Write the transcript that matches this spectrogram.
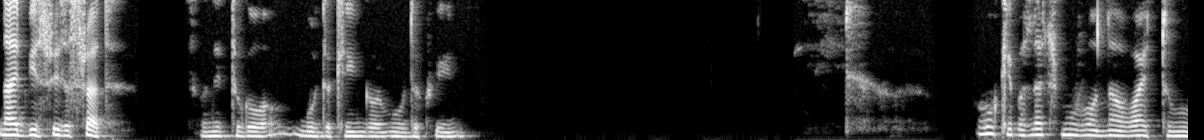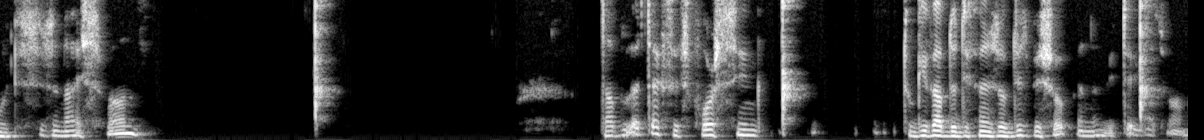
knight b3 is a threat. So we need to go move the king or move the queen. Okay, but let's move on now. White to move. This is a nice one. Double attacks. It's forcing to give up the defense of this bishop, and then we take that one.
